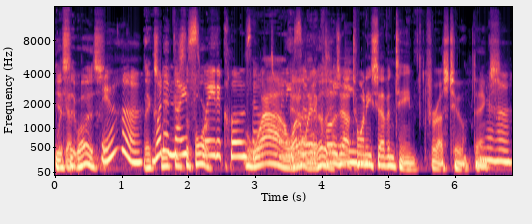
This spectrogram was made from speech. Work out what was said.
we Yes, got- it was. Yeah. Next what a week is the nice fourth. way to close out. Wow, what a way to 2017. close out 2017. For us too. Thanks. Yeah.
